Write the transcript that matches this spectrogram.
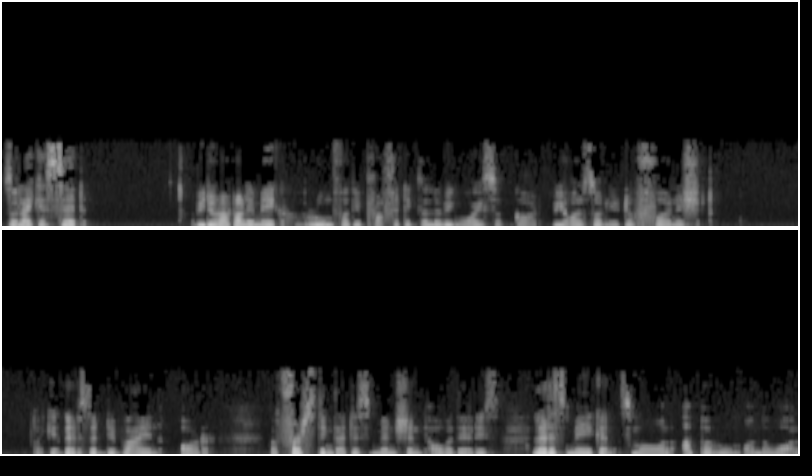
So like I said, we do not only make room for the prophetic, the living voice of God, we also need to furnish it. Okay, there is a divine order. The first thing that is mentioned over there is, let us make a small upper room on the wall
